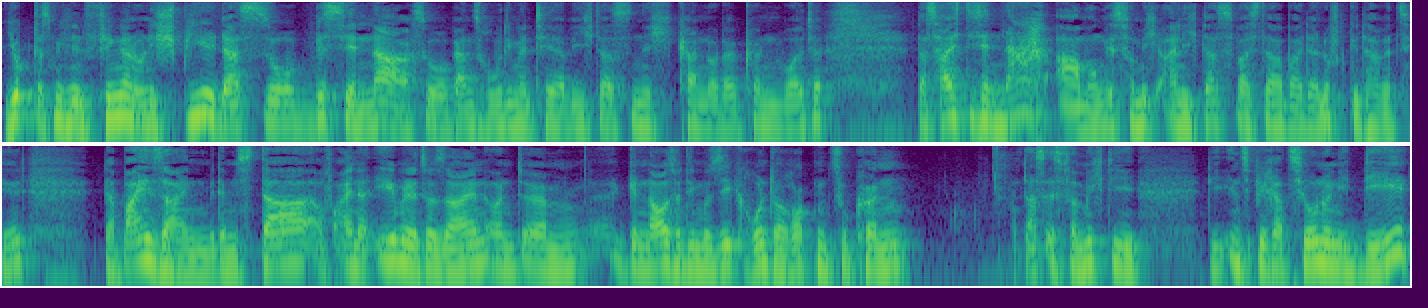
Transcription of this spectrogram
juckt es mich in den Fingern und ich spiele das so ein bisschen nach, so ganz rudimentär, wie ich das nicht kann oder können wollte. Das heißt, diese Nachahmung ist für mich eigentlich das, was da bei der Luftgitarre zählt dabei sein, mit dem Star auf einer Ebene zu sein und ähm, genauso die Musik runterrocken zu können. Das ist für mich die, die Inspiration und Idee.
